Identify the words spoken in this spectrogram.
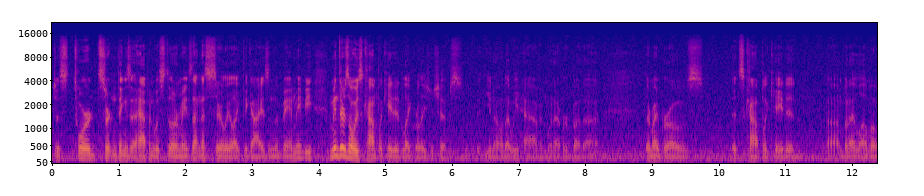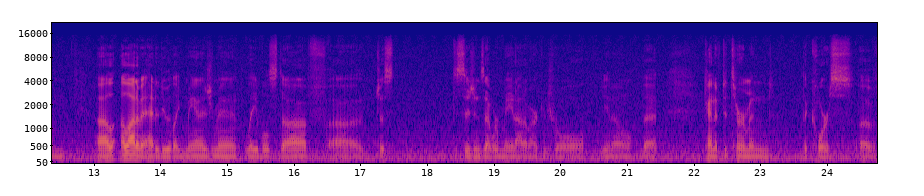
just toward certain things that happened with Still Remains. Not necessarily like the guys in the band. Maybe I mean, there's always complicated like relationships, you know, that we have and whatever. But uh, they're my bros. It's complicated, um, but I love them. Uh, a lot of it had to do with like management, label stuff, uh, just decisions that were made out of our control. You know that kind of determined the course of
